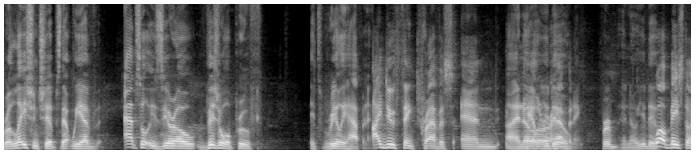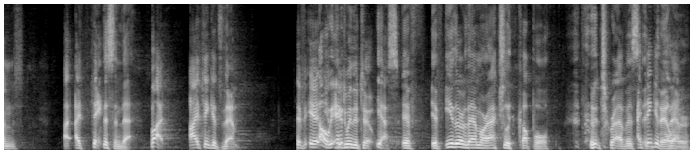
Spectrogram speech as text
relationships that we have absolutely zero visual proof. It's really happening. I do think Travis and I know Taylor you are do. happening. For I know you do. well, based on, I, I think this and that. But I think it's them. If, if Oh, if- between the two. Yes, if if either of them are actually a couple, Travis I think and it's them.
